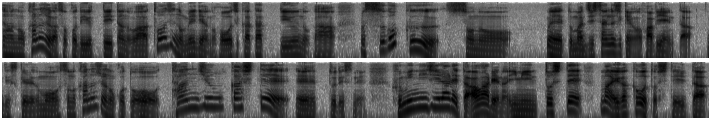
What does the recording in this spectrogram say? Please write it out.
あの、彼女がそこで言っていたのは、当時のメディアの報じ方っていうのが、まあ、すごく、その、えっ、ー、と、まあ、実際の事件はファビエンタですけれども、その彼女のことを単純化して、えっ、とですね、踏みにじられた哀れな移民として、まあ、描こうとしていた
